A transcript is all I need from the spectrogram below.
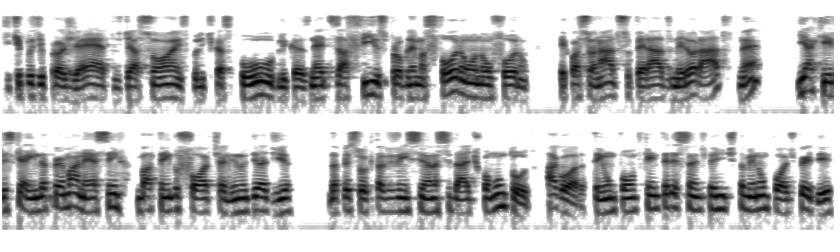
que tipos de projetos, de ações, políticas públicas, né? Desafios, problemas foram ou não foram equacionados, superados, melhorados, né? E aqueles que ainda permanecem batendo forte ali no dia a dia da pessoa que está vivenciando a cidade como um todo. Agora, tem um ponto que é interessante que a gente também não pode perder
